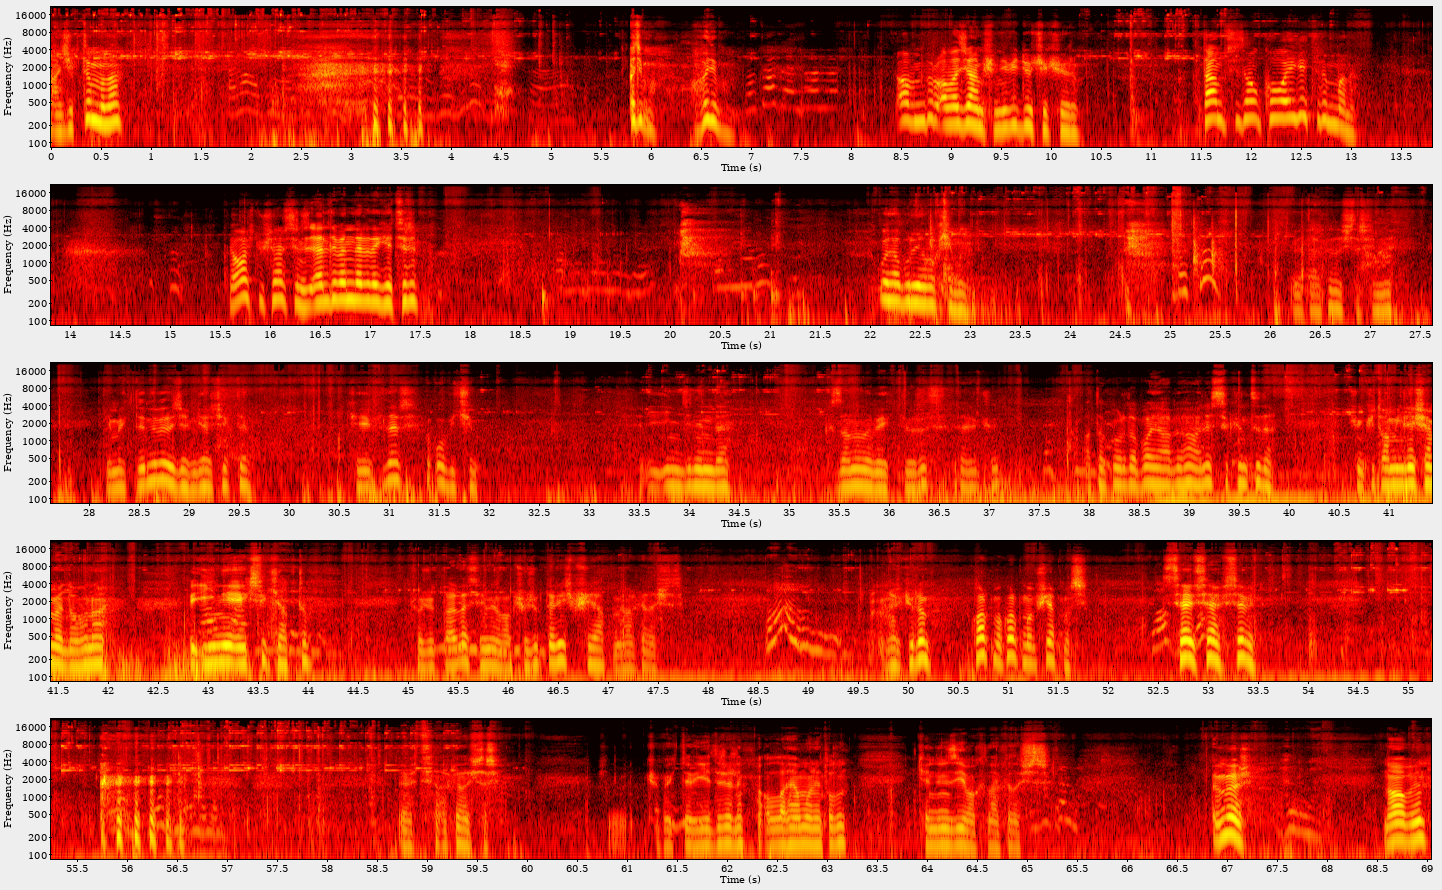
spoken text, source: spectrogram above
Acıktın mı lan? Hadi babam. Hadi babam. Abim dur alacağım şimdi video çekiyorum. Tamam siz kovayı getirin bana. Yavaş düşersiniz. Eldivenleri de getirin. Koy ha buraya bakayım onu. Evet arkadaşlar şimdi yemeklerini vereceğim gerçekten. Keyifler o biçim. Ee, İncinin de kızanını bekliyoruz. Herkül. Atak orada bayağı bir hale sıkıntıda. Çünkü tam iyileşemedi ona bir iğneyi eksik yaptım. Çocuklar da seviyor bak çocuklar hiçbir şey yapmıyor arkadaşlar. Herkülüm korkma korkma bir şey yapmaz. Sev sev sevin. Evet arkadaşlar. Köpekleri yedirelim. Allah'a emanet olun. Kendinize iyi bakın arkadaşlar. Ömür. Ne yapıyorsun?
